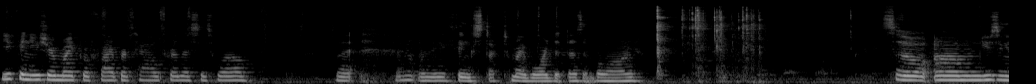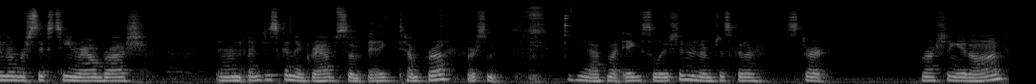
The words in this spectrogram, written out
You can use your microfiber towel for this as well, but I don't want anything stuck to my board that doesn't belong. So um, I'm using a number 16 round brush and I'm just gonna grab some egg tempera or some, yeah, my egg solution and I'm just gonna start brushing it on,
